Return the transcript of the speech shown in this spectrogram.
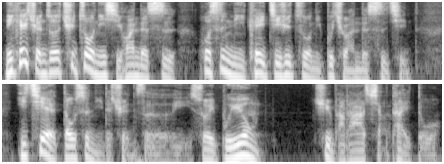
你可以选择去做你喜欢的事，或是你可以继续做你不喜欢的事情，一切都是你的选择而已。所以不用去把它想太多。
